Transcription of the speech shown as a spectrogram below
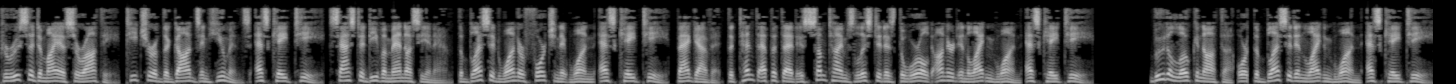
Purusa Damaya Sarathi, teacher of the gods and humans SKT, Sasta Deva Manusyanam, the blessed one or fortunate one SKT, Bhagavat. The tenth epithet is sometimes listed as the world-honored enlightened one SKT. Buddha Lokanatha or the blessed enlightened one SKT.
